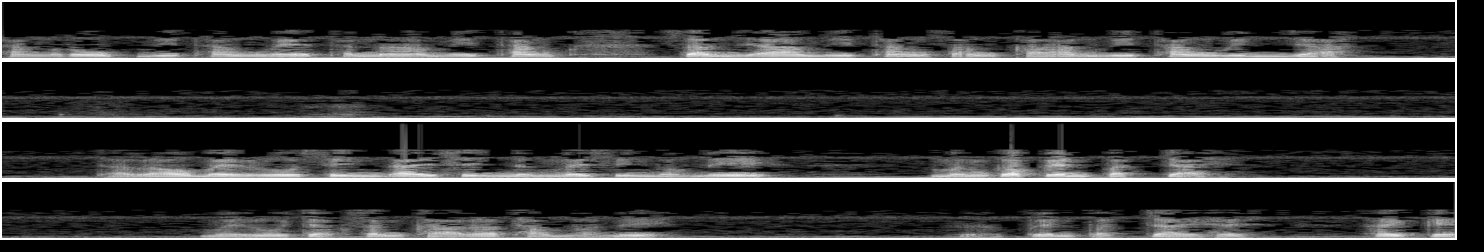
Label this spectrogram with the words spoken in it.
ทั้งรูป มีทั้งเวทนา มีทั้งสัญญา มีทั้งสังขาร มีทั้งวิญญาณ เราไม่รู้สิ่งใดสิ่งหนึ่งในสิ่งเหล่านี้ มันก็เป็นปัจจัย ไม่รู้จักสังขารธรรมเหล่านี้ เป็นปัจจัยให้ ให้แก่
